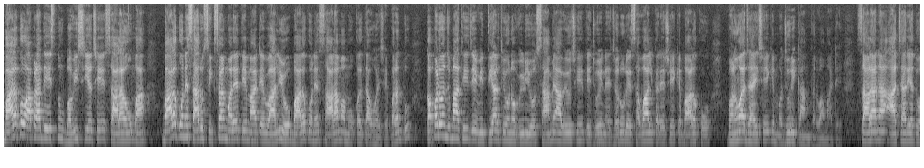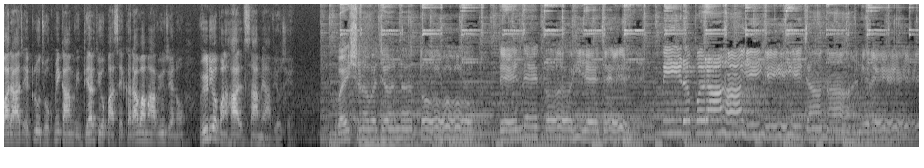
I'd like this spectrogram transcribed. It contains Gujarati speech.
બાળકો આપણા દેશનું ભવિષ્ય છે શાળાઓમાં. બાળકોને સારું શિક્ષણ મળે તે માટે વાલીઓ બાળકોને શાળામાં મોકલતા હોય છે. પરંતુ કપડવંજમાંથી જે વિદ્યાર્થીઓનો વીડિયો સામે આવ્યો છે તે જોઈને જરૂર એ સવાલ કરે છે કે બાળકો ભણવા જાય છે કે મજૂરી કામ કરવા માટે? શાળાના આચાર્ય દ્વારા જ એટલું જોખમી કામ વિદ્યાર્થીઓ પાસે કરાવવામાં આવ્યું જેનો વીડિયો પણ હાલ સામે આવ્યો છે. વૈષ્ણવજન તો તેને કહીએ જે પીડ પરાઈ જાનાને રે.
